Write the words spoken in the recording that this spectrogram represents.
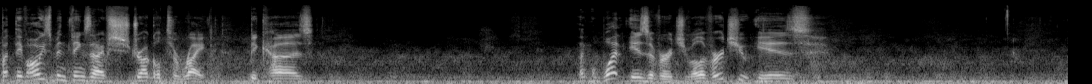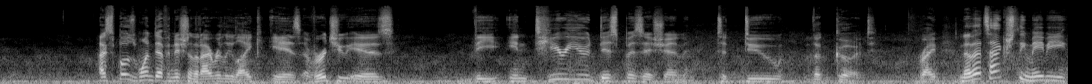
but they've always been things that I've struggled to write because like what is a virtue? Well, a virtue is I suppose one definition that I really like is a virtue is the interior disposition to do the good, right? Now that's actually maybe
